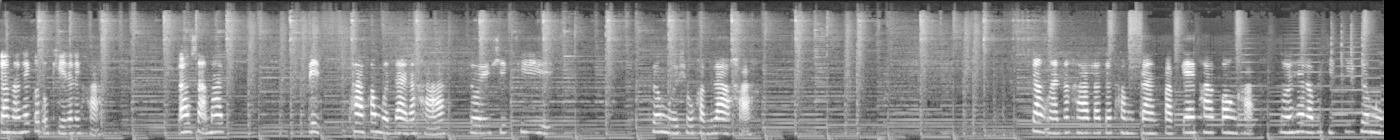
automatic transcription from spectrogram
จากนั้นให้กดโอเคได้เลยค่ะ เราสามารถปิดภาพข้างบนได้นะคะ โดยคลิกที่ เครื่องมือโชว์คาเมราค่ะ จากนั้นนะคะเราจะทำการปรับแก้ค่ากล้องค่ะ โดยให้เราไปคลิกที่เครื่องมือ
